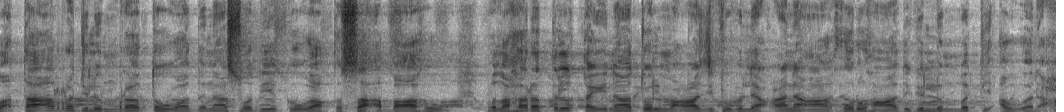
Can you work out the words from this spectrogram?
വതാറജുൽ ഉംറത്തു വദന സ്വദീഖു വഖസ അബാഹു വലഹറത്തുൽ ഖൈനാത്തുൽ മാസിഫു ലഅന ആഖിറു ഹാദിഹിൽ ഉമ്മത്തി അവലഹ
